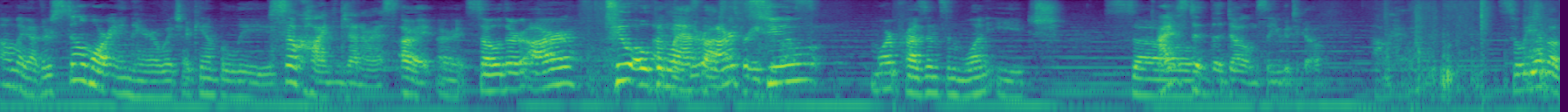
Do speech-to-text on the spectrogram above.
oh my god, there's still more in here, which I can't believe. So kind and generous. All right, All right, so there are two open okay, last there boxes are for each two of us. more presents and one each. So I just did the dome, so you get to go. Okay. So we have a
